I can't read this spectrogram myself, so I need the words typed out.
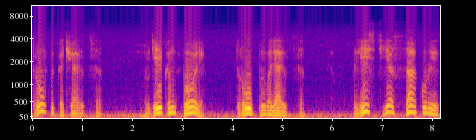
трупы качаются, в диком поле трупы валяются. Листья сакуры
